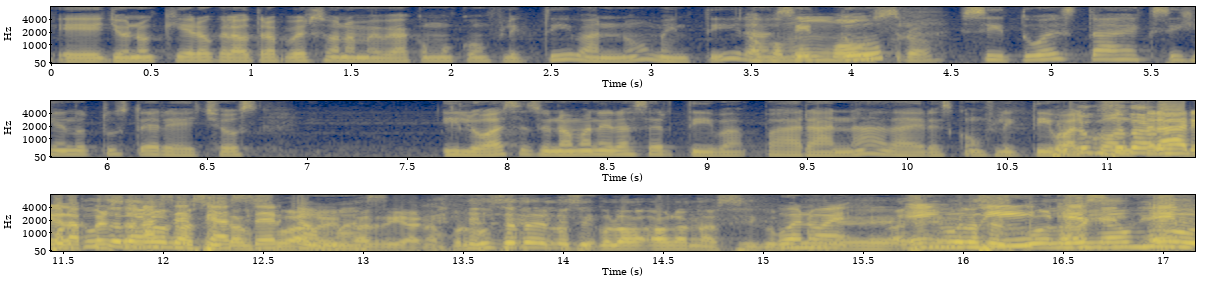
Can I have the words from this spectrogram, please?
Eh, yo no quiero que la otra persona me vea como conflictiva, no, mentira. O como si un tú, monstruo. Si tú estás exigiendo tus derechos y lo haces de una manera asertiva, para nada eres conflictivo. ¿Por Al contrario, la persona se te acerca suave, más. Adriana? ¿Por qué ustedes los psicólogos hablan así? Como Bueno, eh, así en mí escuelas, es- mi amor, en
